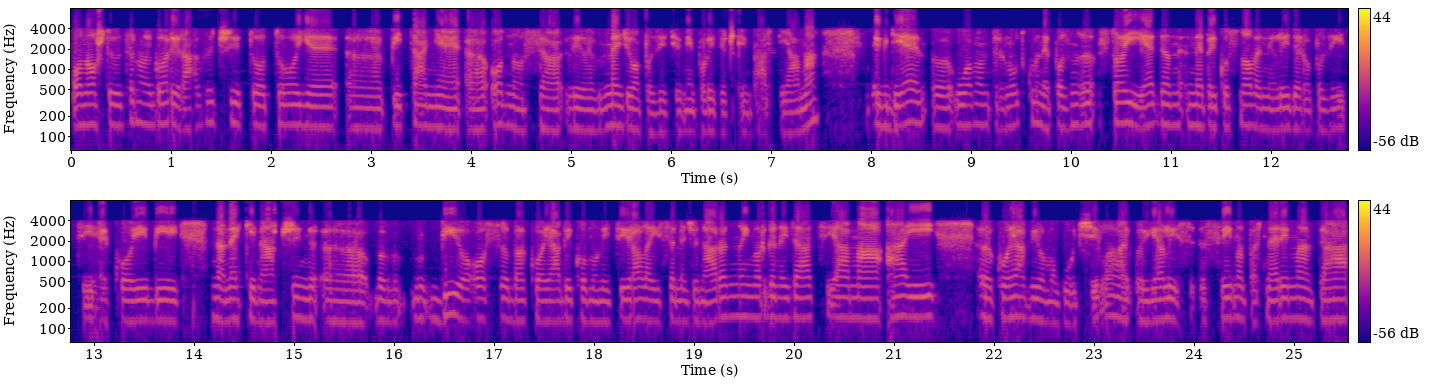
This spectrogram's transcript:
Ono što je u Crnoj Gori različito, to je e, pitanje e, odnosa e, među opozicijalnim političkim partijama, gdje e, u ovom trenutku ne postoji jedan neprikosnoveni lider opozicije koji bi na neki način e, bio osoba koja bi komunicirala i sa međunarodnim organizacijama, a i e, koja bi omogućila jeli, svima partnerima da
